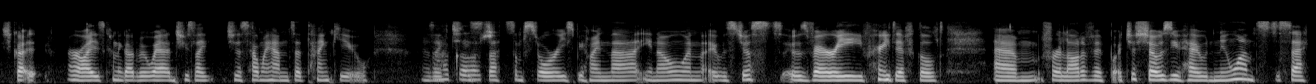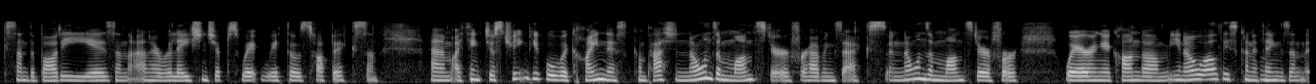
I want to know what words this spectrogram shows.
she got her eyes kind of got a bit wet and she's like she just held my hand and said thank you. I was like, oh, geez, that's some stories behind that, you know, and it was just, it was very, very difficult um, for a lot of it, but it just shows you how nuanced sex and the body is and, and our relationships with, with those topics. And um, I think just treating people with kindness, compassion. No one's a monster for having sex, and no one's a monster for wearing a condom, you know, all these kind of mm. things. And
